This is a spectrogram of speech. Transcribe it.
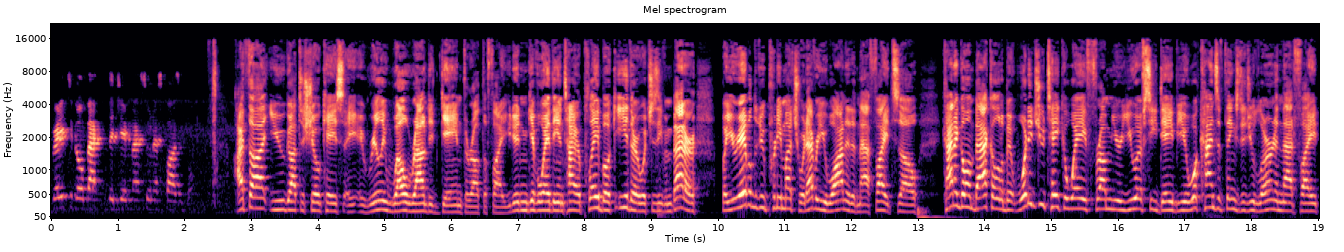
ready to go back to the gym as soon as possible. I thought you got to showcase a, a really well rounded game throughout the fight. You didn't give away the entire playbook either, which is even better, but you were able to do pretty much whatever you wanted in that fight. So, kind of going back a little bit, what did you take away from your UFC debut? What kinds of things did you learn in that fight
